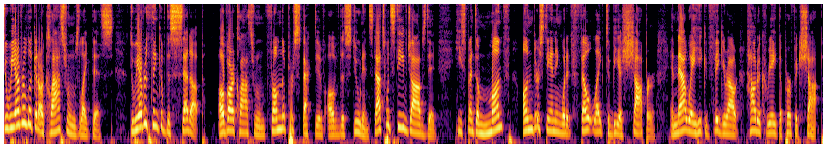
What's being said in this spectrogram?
do we ever look at our classrooms like this? Do we ever think of the setup of our classroom from the perspective of the students? That's what Steve Jobs did. He spent a month understanding what it felt like to be a shopper. And that way he could figure out how to create the perfect shop.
